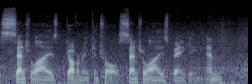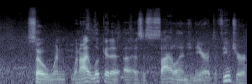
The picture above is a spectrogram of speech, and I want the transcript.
centralized government control, centralized banking, and so when, when I look at it as a societal engineer at the future,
